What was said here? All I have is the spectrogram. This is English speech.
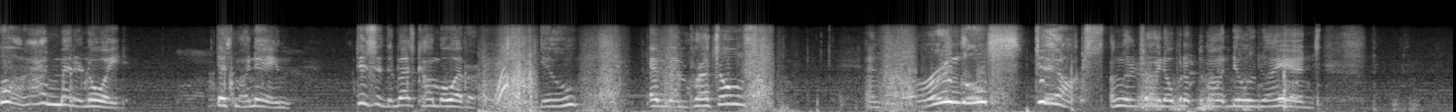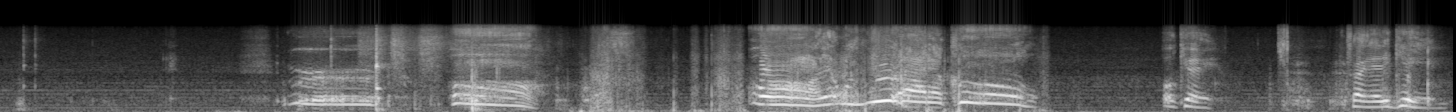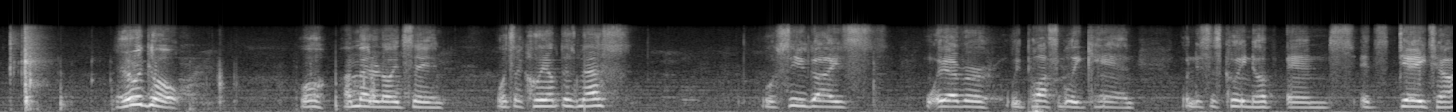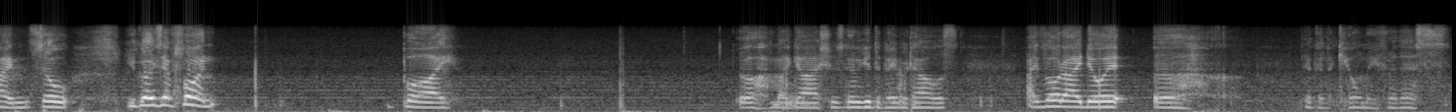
Oh, I'm Metanoid. That's my name. This is the best combo ever. Do M&M pretzels and Pringle sticks. I'm gonna try and open up the Mountain Dew with my hands. Oh, oh, that was radical. Okay, try that again. Here we go. Well, I'm Metanoid saying, once I clean up this mess, we'll see you guys whenever we possibly can when this is cleaned up and it's daytime. So, you guys have fun. Bye. Oh my gosh, who's gonna get the paper towels? I vote I do it. Ugh. They're gonna kill me for this.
